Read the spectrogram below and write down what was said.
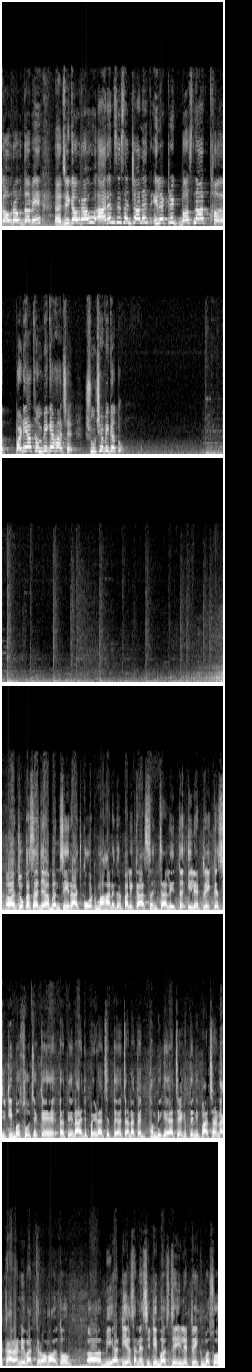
ગૌરવ દવે. જી ગૌરવ, આરએમસી સંચાલિત ઇલેક્ટ્રિક બસના પડ્યા થંભી ગયા છે. શું છે વિગતો? ચોક્કસ જ બંસી રાજકોટ મહાનગરપાલિકા સંચાલિત ઇલેક્ટ્રિક સિટી બસો છે કે તેના જે પૈડા છે તે અચાનક જ થંભી ગયા છે તેની પાછળના કારણની વાત કરવામાં આવે તો બીઆરટીએસ અને સિટી બસ જે ઇલેક્ટ્રિક બસો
